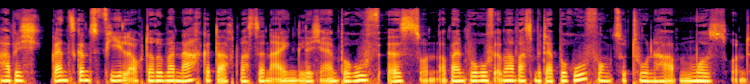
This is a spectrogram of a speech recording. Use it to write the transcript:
habe ich ganz, ganz viel auch darüber nachgedacht, was denn eigentlich ein Beruf ist und ob ein Beruf immer was mit der Berufung zu tun haben muss und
